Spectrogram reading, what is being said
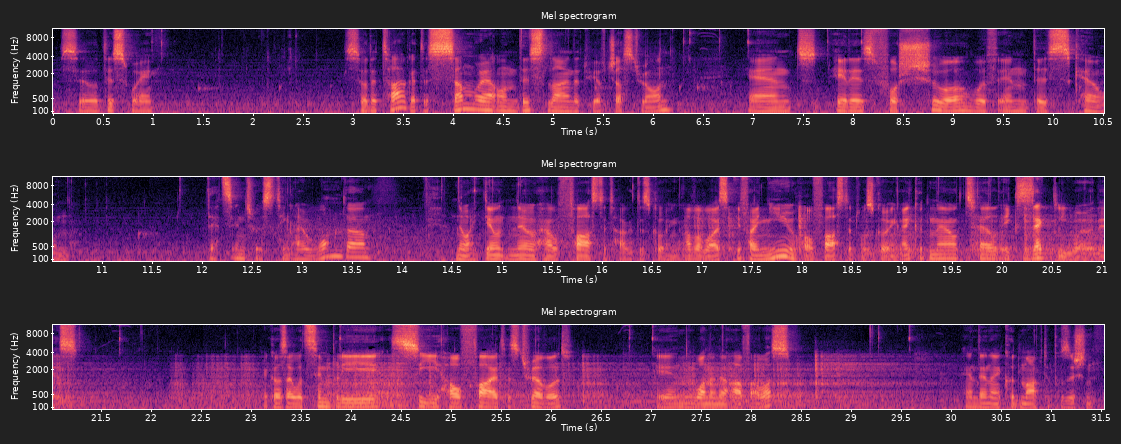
So this way. So the target is somewhere on this line that we have just drawn. And it is for sure within this cone. That's interesting. I wonder... No, I don't know how fast the target is going. Otherwise, if I knew how fast it was going, I could now tell exactly where it is. Because I would simply see how far it has traveled in one and a half hours. And then I could mark the position.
